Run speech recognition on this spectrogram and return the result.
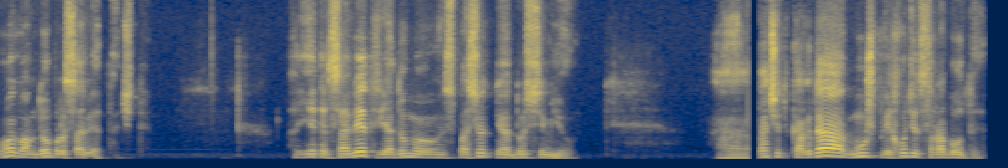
мой вам добрый совет, значит. И этот совет, я думаю, спасет не одну семью. А, значит, когда муж приходит с работы,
